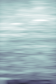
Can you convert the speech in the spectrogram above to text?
Jesus.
